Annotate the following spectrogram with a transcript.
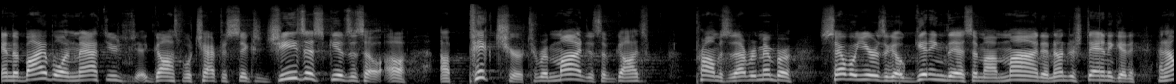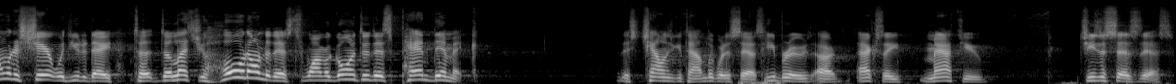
In the Bible, in Matthew's Gospel, chapter 6, Jesus gives us a, a, a picture to remind us of God's promises. I remember several years ago getting this in my mind and understanding it, and I want to share it with you today to, to let you hold on to this while we're going through this pandemic, this challenging time. Look what it says Hebrews, uh, actually, Matthew. Jesus says this.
